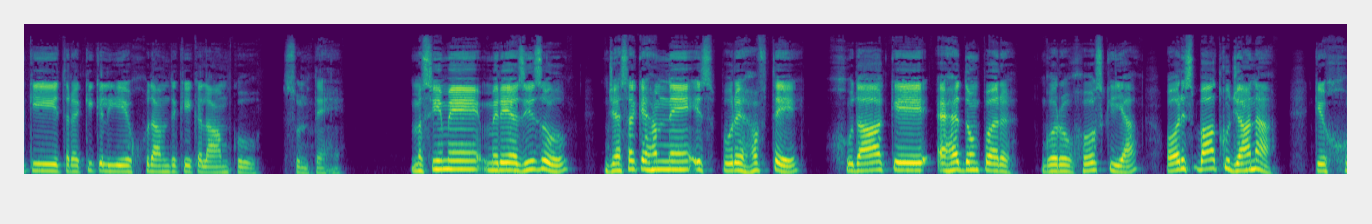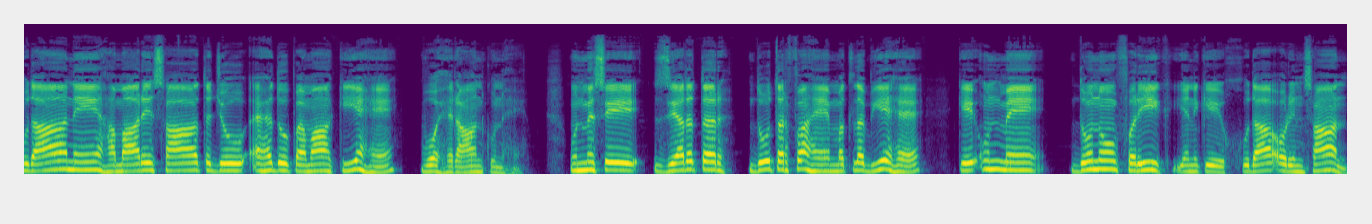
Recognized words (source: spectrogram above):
کی ترقی کے لیے خداوند کے کلام کو سنتے ہیں۔ مسیح میں میرے عزیزو، جیسا کہ ہم نے اس پورے ہفتے خدا کے عہدوں پر غور و خوض کیا اور اس بات کو جانا کہ خدا نے ہمارے ساتھ جو عہد و پیما کیے ہیں، وہ حیران کن ہیں۔ ان میں سے زیادہ تر دو طرفہ ہیں۔ مطلب یہ ہے کہ ان میں دونوں فریق یعنی کہ خدا اور انسان،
